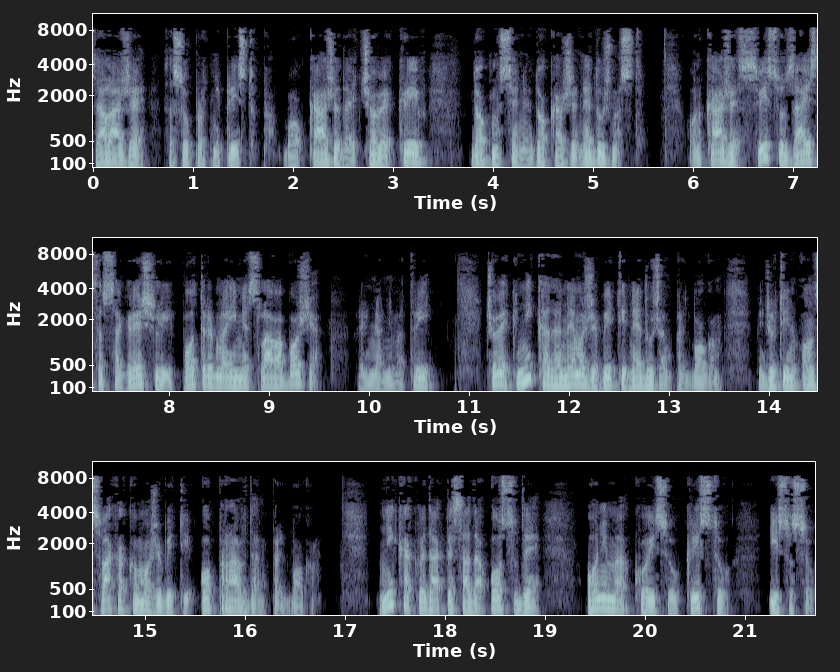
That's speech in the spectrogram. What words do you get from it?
zalaže za suprotni pristup. Bog kaže da je čovjek kriv dok mu se ne dokaže nedužnost. On kaže, svi su zaista sagrešili i potrebna im je slava Božja. Rimljanima 3. Čovjek nikada ne može biti nedužan pred Bogom, međutim on svakako može biti opravdan pred Bogom. Nikakve dakle sada osude onima koji su u Kristu Isusu,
